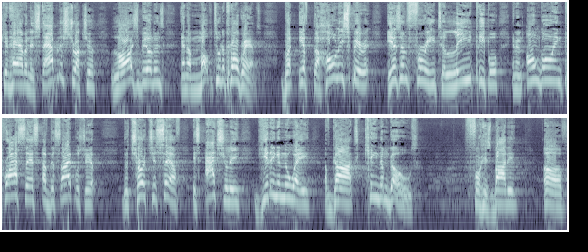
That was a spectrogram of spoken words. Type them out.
can have an established structure, large buildings, and a multitude of programs. But if the Holy Spirit isn't free to lead people in an ongoing process of discipleship, the church itself is actually getting in the way of God's kingdom goals for his body of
